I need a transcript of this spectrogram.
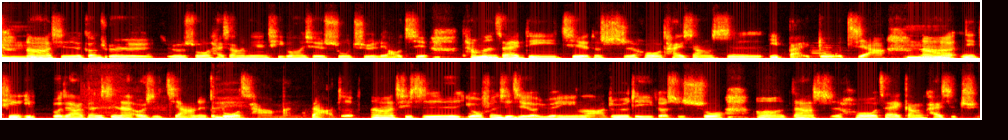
嗯，那其实根据就是说台商那边提供一些数据了解，他们在第一届的时候台商是一百多家，嗯，那你听一百多家跟现在二十家那个落差蛮大的。那其实有分析几个原因啦，就是第一个是说，呃，那时候在刚开始举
